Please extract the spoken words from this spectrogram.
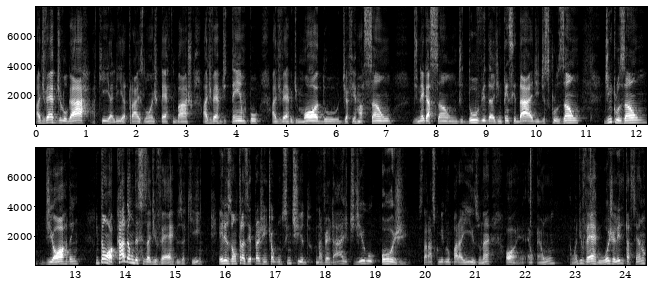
advérbio de lugar, aqui, ali, atrás, longe, perto, embaixo, advérbio de tempo, advérbio de modo, de afirmação, de negação, de dúvida, de intensidade, de exclusão, de inclusão, de ordem. Então, ó, cada um desses advérbios aqui, eles vão trazer pra gente algum sentido. Na verdade, te digo hoje, estarás comigo no paraíso, né? Ó, é, é um, é um advérbio. Hoje ali ele está sendo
